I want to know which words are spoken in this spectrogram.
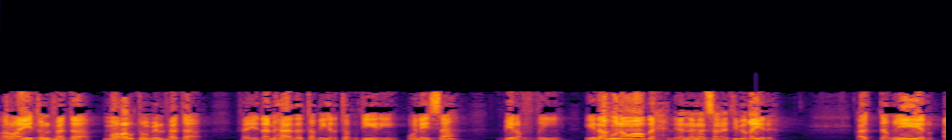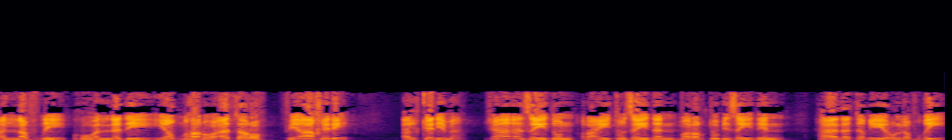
رأيت الفتى مررت بالفتى فإذا هذا تغيير تقديري وليس بلفظي. إلى هنا واضح لأننا سنأتي بغيره. التغيير اللفظي هو الذي يظهر أثره في آخر الكلمة. جاء زيد رأيت زيدا مررت بزيد. هذا تغيير لفظي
